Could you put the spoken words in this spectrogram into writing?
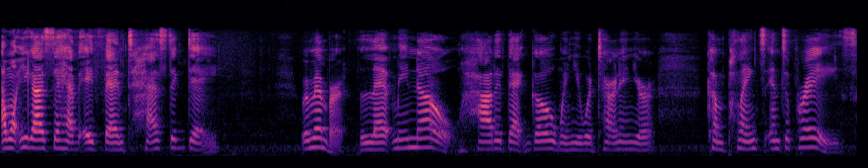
I want you guys to have a fantastic day. Remember, let me know how did that go when you were turning your complaints into praise.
